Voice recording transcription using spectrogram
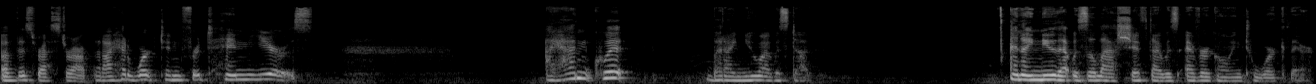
of this restaurant that I had worked in for 10 years, I hadn't quit, but I knew I was done. And I knew that was the last shift I was ever going to work there.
